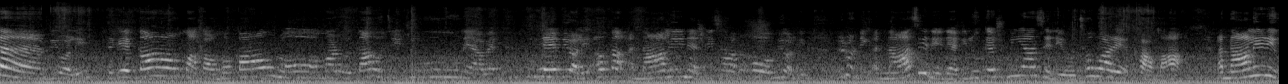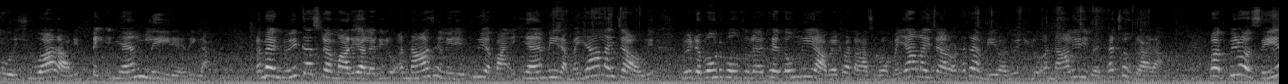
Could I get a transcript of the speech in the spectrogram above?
တန့်ပြီးတော့လေတကယ်ကောင်းမှကောင်းမကောင်းတော့အမတို့သားကိုကြည့်ထူးနေရပဲသူလဲပြီးတော့လေအောက်ကအနားလေးနဲ့တိချပေါ်ပြီးတော့လေတို့တို့ဒီအနားစင်တွေနဲ့ဒီလိုကက်ရှမီးယားစင်တွေကိုချုပ်ရတဲ့အခါမှာအနားလေးတွေကိုယူရတာလေပိတ်အရန်လေတယ်သိလားဒါပေမဲ့နွေး customer တွေကလည်းဒီလိုအနားစင်လေးတွေခုရက်ပိုင်းအရန်မေးတာမရလိုက်ကြဘူးလေနွေးတပုံတပုံဆိုလည်းအထက်300ပဲထွက်တာဆိုတော့မရလိုက်ကြတော့ထပ်ထပ်မေးတော့နွေးဒီလိုအနားလေးတွေပဲထပ်ချုပ်ထားတာဘာပြီးတော့ဈေးရ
